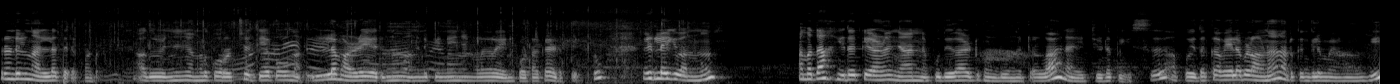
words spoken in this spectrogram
ഫ്രണ്ടിൽ നല്ല തിരക്കുണ്ട്. അത് കഴിഞ്ഞ് ഞങ്ങൾ കുറച്ചെത്തിയപ്പോൾ നല്ല മഴയായിരുന്നു. അങ്ങനെ പിന്നെ ഞങ്ങൾ റെയിൻകോട്ടൊക്കെ എടുത്തിട്ടു. വീട്ടിലേക്ക് വന്നു. അപ്പോൾ ദാ ഇതൊക്കെയാണ് ഞാൻ പുതിയതായിട്ട് കൊണ്ടുവന്നിട്ടുള്ള നൈറ്റിയുടെ പീസ്. അപ്പോൾ ഇതൊക്കെ അവൈലബിൾ ആണ്. ആർക്കെങ്കിലും വേണമെങ്കിൽ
